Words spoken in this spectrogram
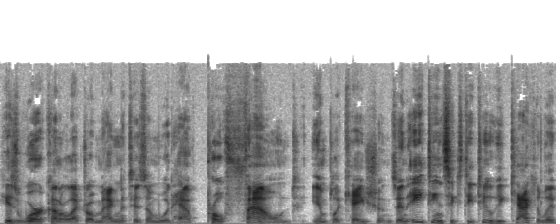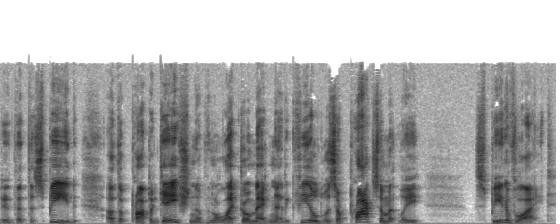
his work on electromagnetism would have profound implications. In 1862, he calculated that the speed of the propagation of an electromagnetic field was approximately the speed of light.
